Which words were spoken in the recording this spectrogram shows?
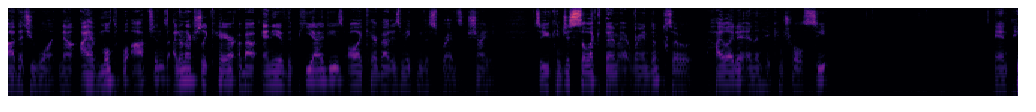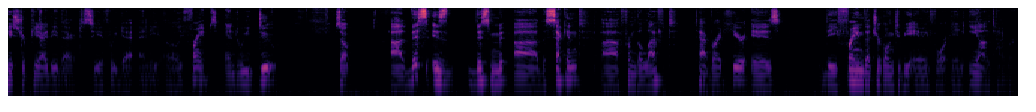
uh, that you want. Now, I have multiple options. I don't actually care about any of the PIDs. All I care about is making the spreads shiny. So you can just select them at random. So highlight it and then hit Control C and paste your PID there to see if we get any early frames. And we do. So uh, this is this uh, the second uh, from the left tab right here is the frame that you're going to be aiming for in Eon Timer.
